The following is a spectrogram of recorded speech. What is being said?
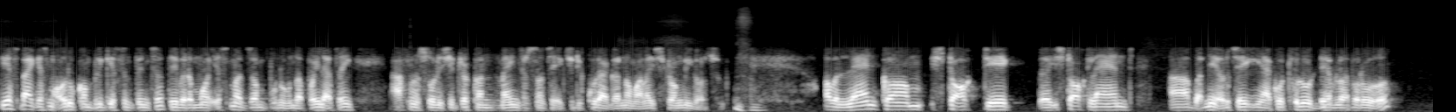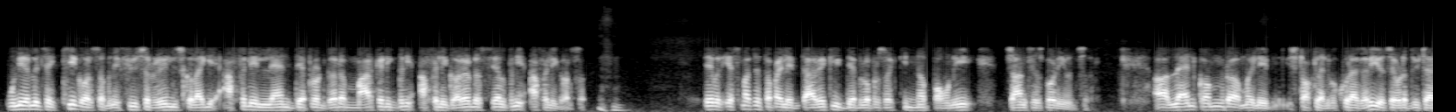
त्यसबाहेक यसमा अरू कम्प्लिकेसन पनि छ त्यही भएर म यसमा जम्प हुनुभन्दा पहिला चाहिँ आफ्नो सोलिसिटर कन्भाइन्सहरूसँग चाहिँ एकचोटि कुरा गर्न मलाई स्ट्रङली गर्छु। अब land come stock take stock land भन्नेहरू चाहिँ यहाँको ठुलो डेभलपर हो। उनीहरूले चाहिँ के गर्छ भने फ्युचर रिलिजको लागि आफैले ल्यान्ड डेभलप गरेर मार्केटिङ पनि आफैले गरेर सेल पनि आफैले गर्छ। त्यही भएर यसमा चाहिँ तपाईँले डाइरेक्टली डेभलपरसँग किन्न पाउने चान्सेस बढी हुन्छ। ल्यान्ड कम र मैले स्टक ल्यान्डको कुरा गरेँ यो चाहिँ एउटा दुइटा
